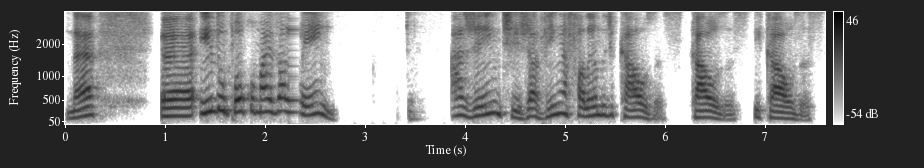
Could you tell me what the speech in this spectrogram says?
né? É, indo um pouco mais além, a gente já vinha falando de causas, causas e causas,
